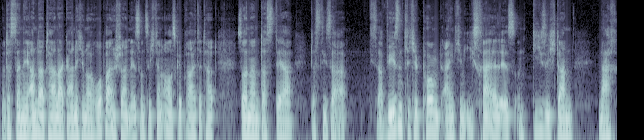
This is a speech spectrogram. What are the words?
und dass der Neandertaler gar nicht in Europa entstanden ist und sich dann ausgebreitet hat, sondern dass der, dass dieser, dieser wesentliche Punkt eigentlich in Israel ist und die sich dann nach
